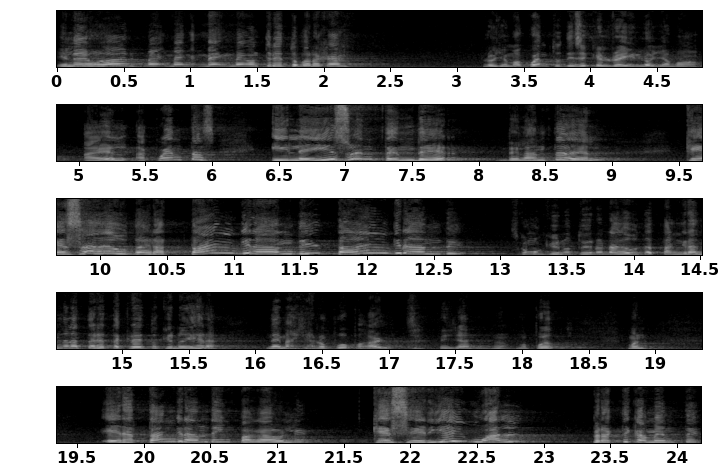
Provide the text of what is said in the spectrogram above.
y le dijo, a ver, ven, ven, ven, un trito para acá. Lo llamó a cuentas. Dice que el rey lo llamó a él a cuentas y le hizo entender delante de él que esa deuda era tan grande, tan grande. Es como que uno tuviera una deuda tan grande en la tarjeta de crédito que uno dijera, no, ya no puedo pagarlo, ya no, no, puedo. Bueno, era tan grande e impagable que sería igual prácticamente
